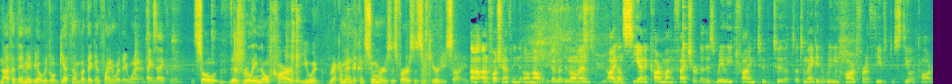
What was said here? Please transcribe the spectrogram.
Not that they may be able to go get them, but they can find where they went. exactly. So there's really no car that you would recommend to consumers as far as the security side. Uh, unfortunately, no, not because at the moment I don't see any car manufacturer that is really trying to to to make it really hard for a thief to steal a car.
